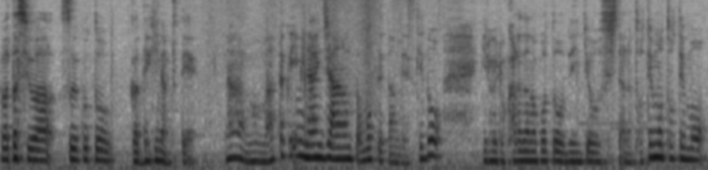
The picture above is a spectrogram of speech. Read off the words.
私はそういうことができなくて。なあもう全く意味ないじゃんと思ってたんですけどいろいろ体のことを勉強したらとてもとても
